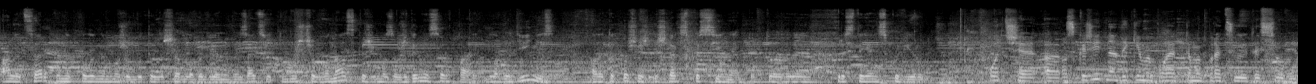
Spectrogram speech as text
Але церква ніколи не може бути лише благодійною організацією, тому що вона, скажімо, завжди несе в парі благодійність, але також і і шлях спасіння, тобто е, християнську віру. Отже, е, розкажіть, над якими проектами працюєте сьогодні?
